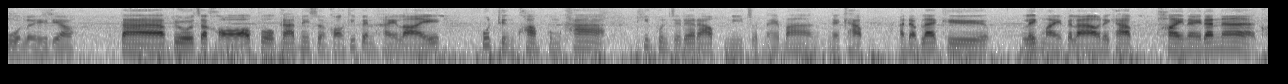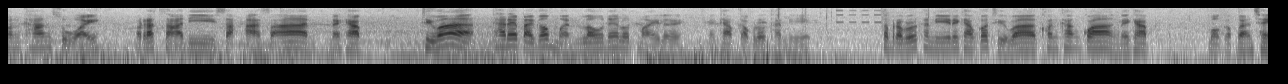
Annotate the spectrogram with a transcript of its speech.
บูรณ์เลยทีเดียว แต่ฟิลจะขอโฟกัสในส่วนของที่เป็นไฮไลท์พูดถึงความคุ้มค่าที่คุณจะได้รับมีจุดไหนบ้างนะครับ อันดับแรกคือเลขใหม่ไปแล้วนะครับ ภายในด้านหน้าค่อนข้างสวย รักษาดีสะอาดสะอ้านนะครับ ถือว่าถ้าได้ไปก็เหมือนเราได้รถใหม่เลยนะครับกับรถคันนี้สำหรับรถคันนี้นะครับก็ถือว่าค่อนข้างกว้างนะครับเหมาะกับการใช้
